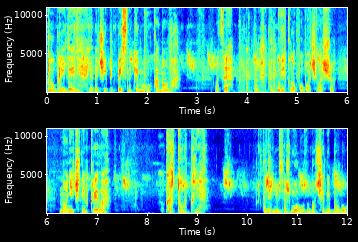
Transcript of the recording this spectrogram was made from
Добрий день, глядачі і підписники мого каналу. Оце у вікно побачила, що на ніч не вкрила картоплі. Та дивлюся, ж морозу наче не було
